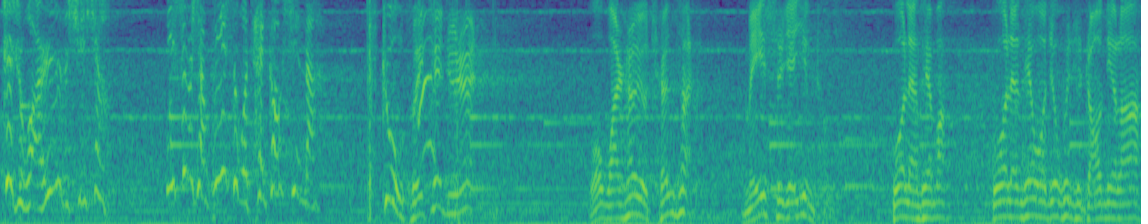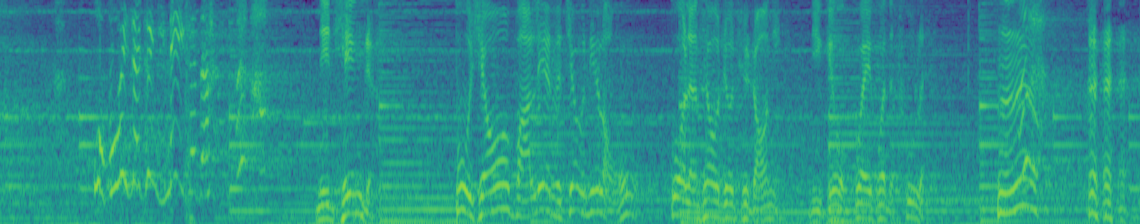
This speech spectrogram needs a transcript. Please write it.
这是我儿子的学校，你是不是想逼死我才高兴呢？住嘴，骗女人！我晚上有拳赛，没时间应酬你。过两天吧，过两天我就会去找你了啊。我不会再跟你那个的。你听着，不行我把链子交给你老公，过两天我就去找你，你给我乖乖的出来。嗯。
